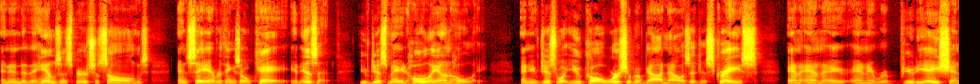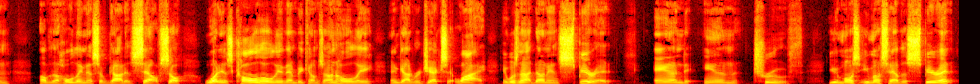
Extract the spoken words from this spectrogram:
and into the hymns and spiritual songs and say everything's okay. It isn't. You've just made holy unholy. And you've just what you call worship of God now is a disgrace and, and, a, and a repudiation of the holiness of God itself. So what is called holy then becomes unholy and God rejects it. Why? It was not done in spirit and in truth. You must, you must have the spirit,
